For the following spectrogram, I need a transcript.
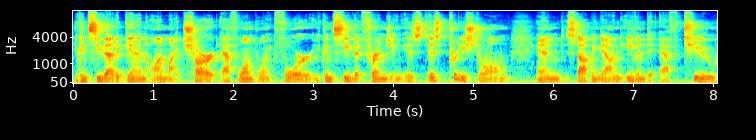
You can see that again on my chart, f1.4. You can see that fringing is, is pretty strong and stopping down even to f2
